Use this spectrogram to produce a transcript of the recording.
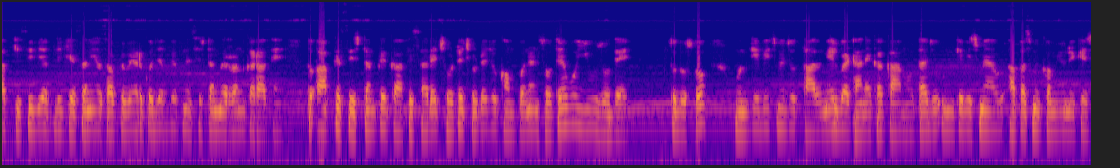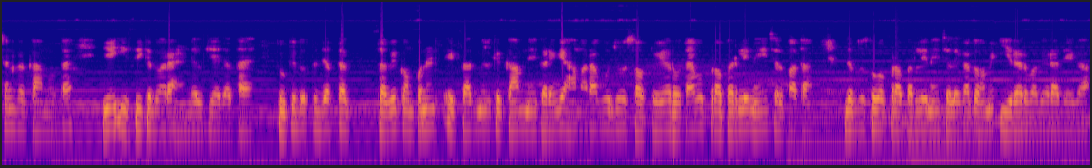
आप किसी भी एप्लीकेशन या सॉफ्टवेयर को जब भी अपने सिस्टम में रन कराते हैं तो आपके सिस्टम के काफ़ी सारे छोटे छोटे जो कंपोनेंट्स होते हैं, वो यूज़ होते हैं। तो दोस्तों उनके बीच में जो तालमेल बैठाने का काम होता है, जो उनके बीच में आपस में कम्युनिकेशन का काम होता है, ये इसी के द्वारा हैंडल किया जाता है। क्योंकि दोस्तों, जब तक सभी कंपोनेंट्स एक साथ मिलकर काम नहीं करेंगे, हमारा वो जो सॉफ्टवेयर होता है, वो प्रॉपरली नहीं चल पाता। जब दोस्तों वो प्रॉपरली नहीं चलेगा तो हमें ईरर वगैरह देगा,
